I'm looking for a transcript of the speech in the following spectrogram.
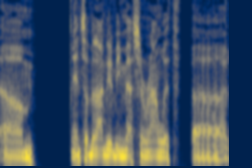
Um, and something I'm going to be messing around with uh,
